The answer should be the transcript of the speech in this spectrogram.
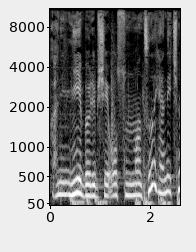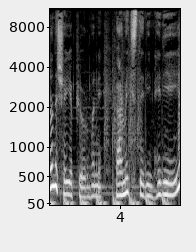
hani niye böyle bir şey olsun mantığını kendi içimden de şey yapıyorum. Hani vermek istediğim hediyeyi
